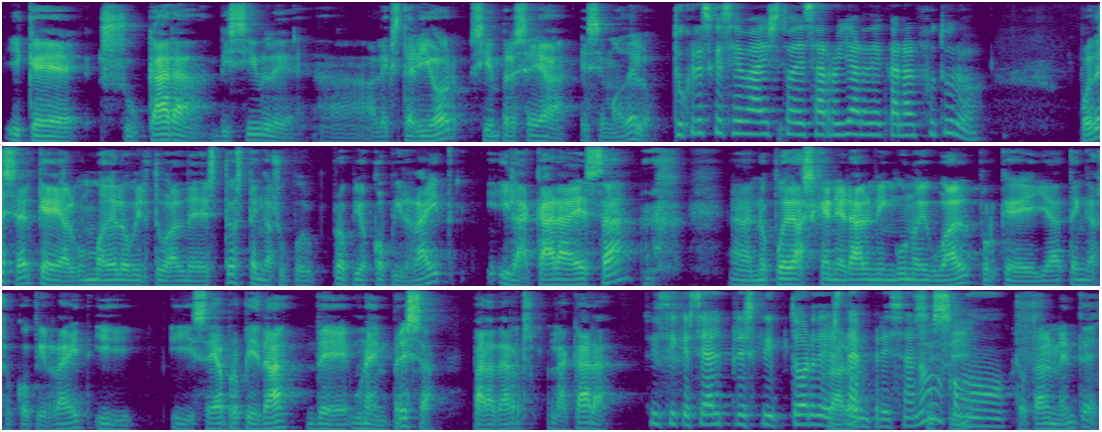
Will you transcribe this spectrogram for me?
Y que su cara visible ah, al exterior siempre sea ese modelo. ¿Tú crees que se va esto a desarrollar de cara al futuro? Puede ser que algún modelo virtual de estos tenga su propio copyright y la cara esa ah, no puedas generar ninguno igual porque ya tenga su copyright y, sea propiedad de una empresa para dar la cara. Sí, sí, que sea el prescriptor de esta empresa, ¿no? Sí, Totalmente.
